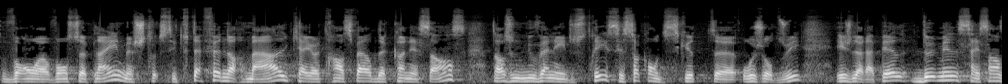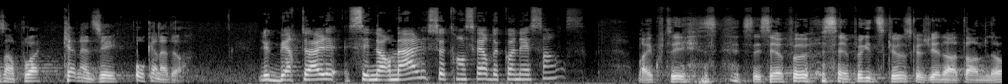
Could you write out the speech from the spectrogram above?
vont, euh, vont se plaindre, mais c'est tout à fait normal qu'il y ait un transfert de connaissances dans une nouvelle industrie. C'est ça qu'on discute euh, aujourd'hui. Et je le rappelle, 2500 emplois canadiens au Canada. Luc Berthold, c'est normal ce transfert de connaissances? Ben, écoutez, c'est un peu un peu ridicule ce que je viens d'entendre là.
